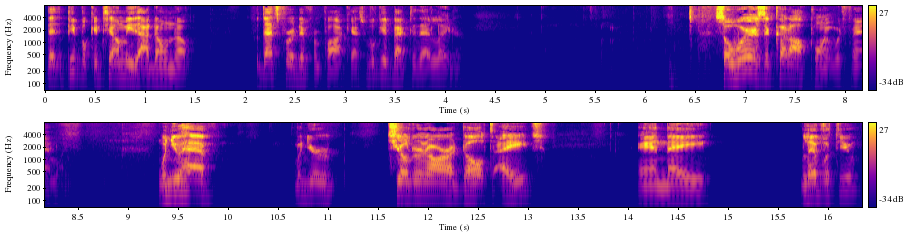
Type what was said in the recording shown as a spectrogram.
that people can tell me that I don't know. But that's for a different podcast. We'll get back to that later. So where is the cutoff point with family? When you have, when your children are adult age, and they live with you,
